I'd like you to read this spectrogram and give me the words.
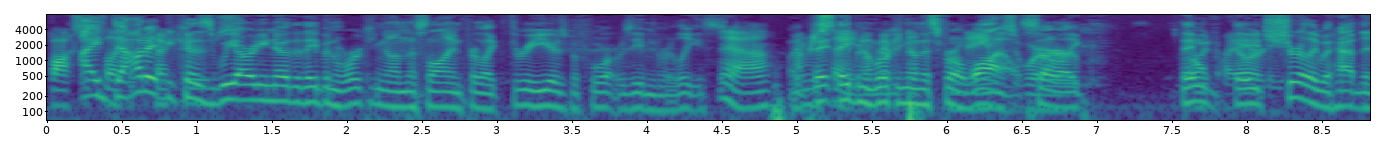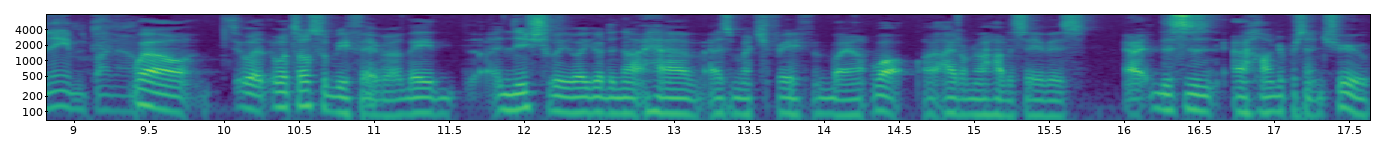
boxes. I doubt it because we already know that they've been working on this line for like three years before it was even released. Yeah, Like, I'm they, saying, they've been you know, working maybe on this for a while, names so like they low would they would surely would have the names by now. Well, t- let- let's also be fair though. They initially Lego did not have as much faith in Bionicle. Well, I I don't know how to say this. Uh, this isn't hundred percent true,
